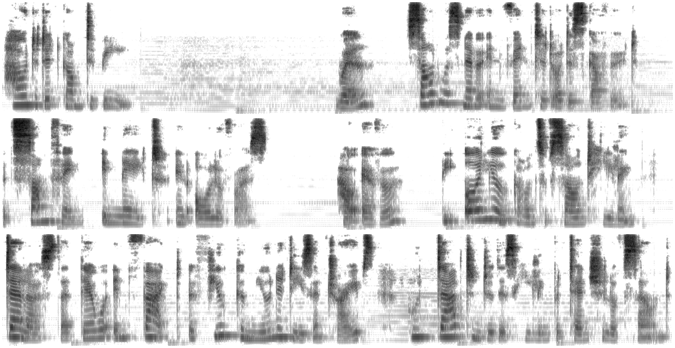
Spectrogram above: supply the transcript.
how did it come to be? Well, sound was never invented or discovered, but something innate in all of us. However, the earlier accounts of sound healing tell us that there were, in fact, a few communities and tribes who tapped into this healing potential of sound.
